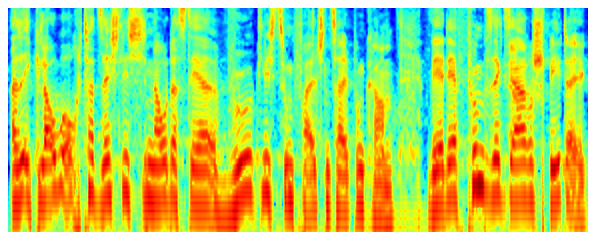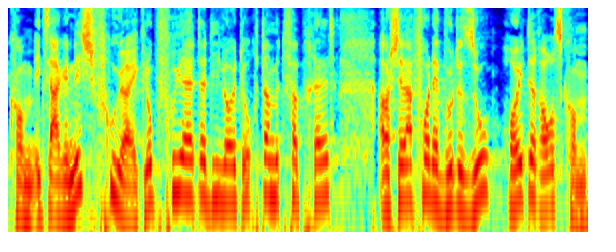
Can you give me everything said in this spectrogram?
Also ich glaube auch tatsächlich genau, dass der wirklich zum falschen Zeitpunkt kam. Wäre der fünf, sechs ja. Jahre später gekommen, ich sage nicht früher, ich glaube früher hätte er die Leute auch damit verprellt, aber stell dir mal vor, der würde so heute rauskommen.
